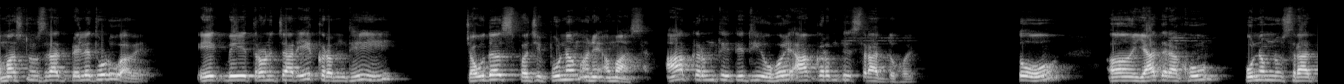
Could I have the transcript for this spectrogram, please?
અમાસનું શ્રાદ્ધ પહેલે થોડું આવે. એક, બે, ત્રણ, ચાર, એ ક્રમથી ચૌદસ, પછી પૂનમ અને અમાસ. આ ક્રમથી તિથિ હોય, આ ક્રમથી શ્રાદ્ધ હોય. તો યાદ રાખું, પૂનમનું શ્રાદ્ધ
